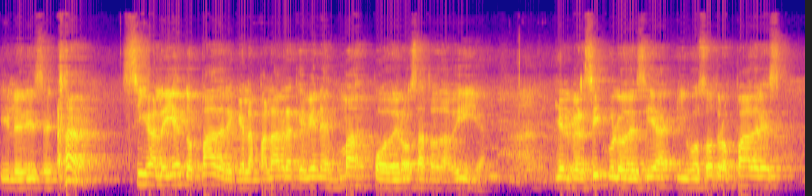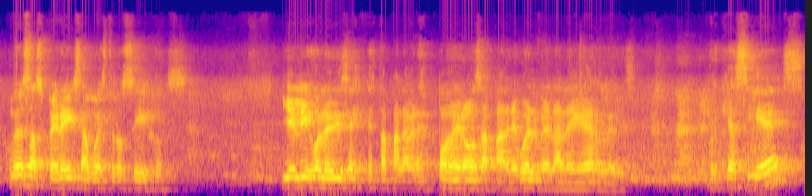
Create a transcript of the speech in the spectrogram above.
y le dice, siga leyendo, padre, que la palabra que viene es más poderosa todavía. Y el versículo decía, y vosotros padres, no exasperéis a vuestros hijos. Y el hijo le dice, esta palabra es poderosa, padre, vuélvela a leerle. Porque así es.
